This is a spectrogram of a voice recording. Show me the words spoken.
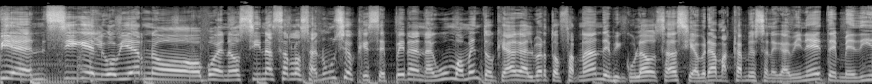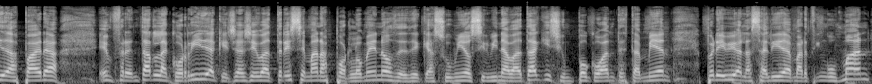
Bien, sigue el gobierno, bueno, sin hacer los anuncios que se espera en algún momento que haga Alberto Fernández vinculados a si habrá más cambios en el gabinete, medidas para enfrentar la corrida que ya lleva tres semanas por lo menos desde que asumió Silvina Batakis y un poco antes también, previo a la salida de Martín Guzmán.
